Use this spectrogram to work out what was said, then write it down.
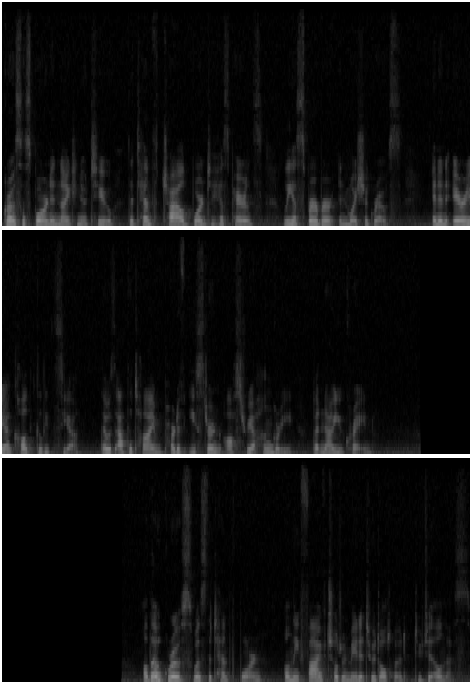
Gross was born in 1902, the 10th child born to his parents, Leah Sperber and Moishe Gross, in an area called Galicia that was at the time part of eastern Austria-Hungary, but now Ukraine. Although Gross was the 10th born, only five children made it to adulthood due to illness.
